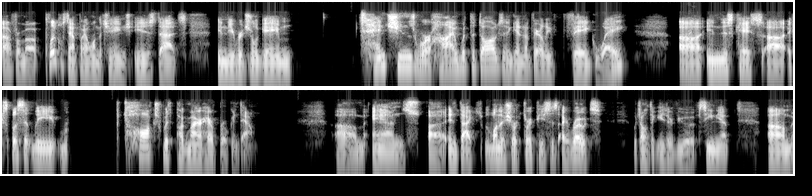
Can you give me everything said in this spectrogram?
uh, from a political standpoint, I want to change is that in the original game, tensions were high with the dogs, and again in a very vague way. Uh, in this case, uh, explicitly talks with Pugmire have broken down. Um, and uh, in fact, one of the short story pieces I wrote, which I don't think either of you have seen yet, um,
